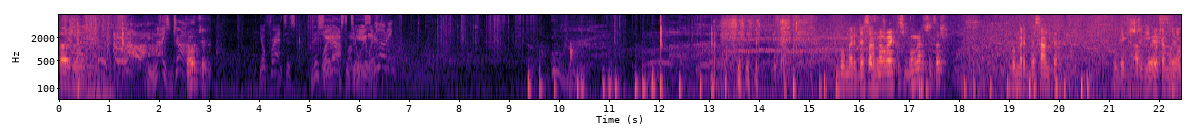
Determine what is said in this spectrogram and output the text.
Charger. Nice job. Charger. Yo, Francis, this should last until we see. Reloading. Boomer To desant. znowu jakiś boomer czy coś? Boomer desanter. Wybieg z A, drzwi, tu bo jest, czemu nie?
